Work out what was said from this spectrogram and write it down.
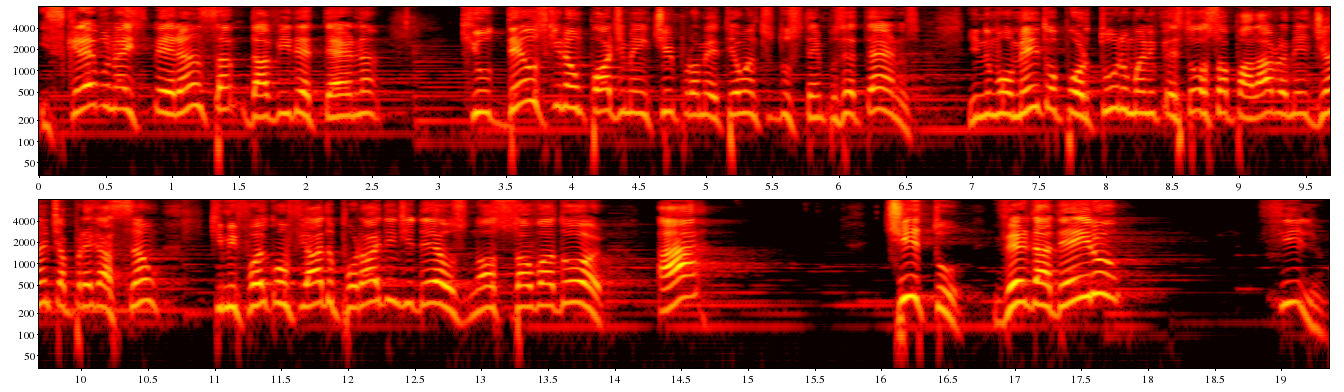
Escrevo na esperança da vida eterna, que o Deus que não pode mentir prometeu antes dos tempos eternos, e no momento oportuno manifestou a sua palavra mediante a pregação que me foi confiado por ordem de Deus, nosso Salvador, a Tito, verdadeiro filho.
